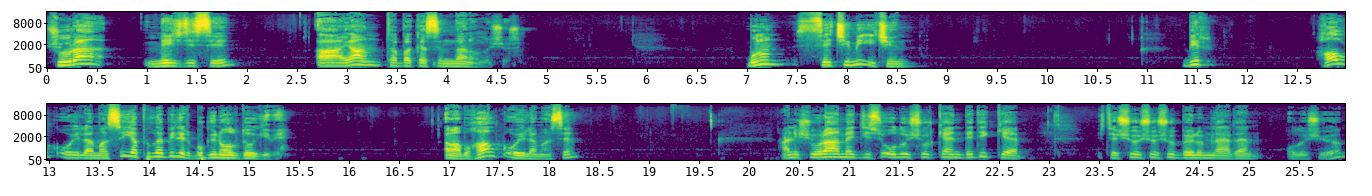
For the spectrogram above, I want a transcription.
Şura meclisi ayan tabakasından oluşur. Bunun seçimi için bir halk oylaması yapılabilir bugün olduğu gibi. Ama bu halk oylaması hani şura meclisi oluşurken dedik ki işte şu şu şu bölümlerden oluşuyor.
